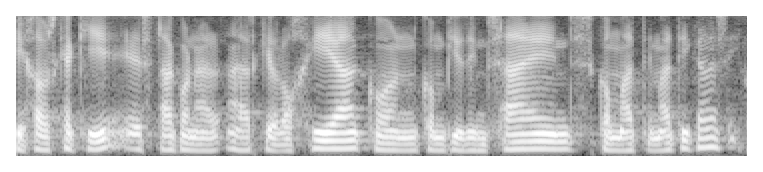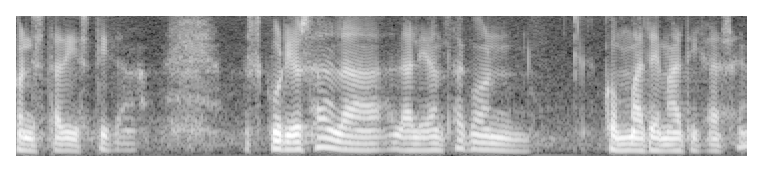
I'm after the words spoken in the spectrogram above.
Fijaos que aquí está con arqueología, con computing science, con matemáticas y con estadística. Es curiosa la, alianza con, matemáticas. ¿eh?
